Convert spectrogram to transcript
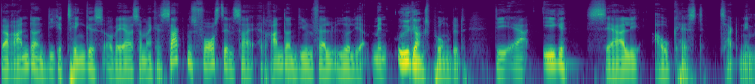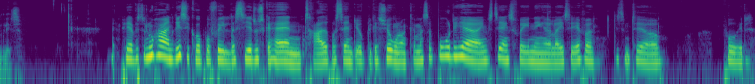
hvad renterne de kan tænkes at være. Så man kan sagtens forestille sig, at renterne de vil falde yderligere. Men udgangspunktet, det er ikke særlig afkast taknemmeligt. Per, hvis du nu har en risikoprofil, der siger, at du skal have en 30% i obligationer, kan man så bruge de her investeringsforeninger eller ETF'er ligesom til at få et,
